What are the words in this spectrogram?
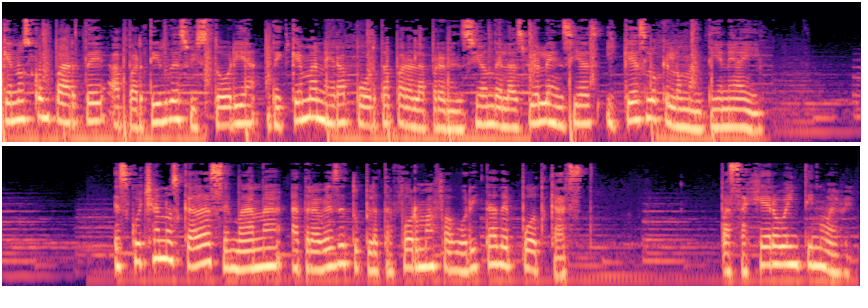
que nos comparte a partir de su historia de qué manera aporta para la prevención de las violencias y qué es lo que lo mantiene ahí. Escúchanos cada semana a través de tu plataforma favorita de podcast. Pasajero 29.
